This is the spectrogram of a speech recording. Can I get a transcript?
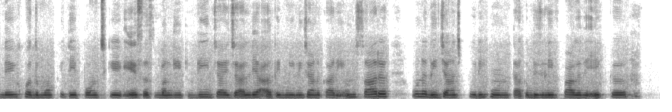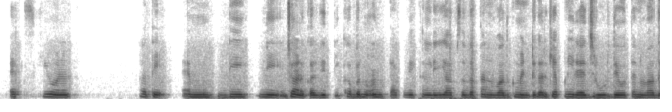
ਨੇ ਖੁਦ ਮੌਕੇ ਤੇ ਪਹੁੰਚ ਕੇ ਇਸ ਸੰਬੰਧੀ ਦੀ ਜਾਇਜ਼ਾ ਲਿਆ ਅਤੇ ਮਿਲੀ ਜਾਣਕਾਰੀ ਅਨੁਸਾਰ ਉਹਨਾਂ ਦੀ ਜਾਂਚ ਪੂਰੀ ਹੋਣ ਤੱਕ ਬਿਜਲੀ ਵਿਭਾਗ ਦੇ ਇੱਕ ਐਕਸਕਿਊਨ ਅਤੇ ਐਮਡੀ ਨੇ ਜਾਣਕਾਰੀ ਦਿੱਤੀ। ਖਬਰ ਨੂੰ ਅੰਤ ਤੱਕ ਵੇਖਣ ਲਈ ਆਪ ਸਭ ਦਾ ਧੰਨਵਾਦ। ਕਮੈਂਟ ਕਰਕੇ ਆਪਣੀ ਰਾਏ ਜ਼ਰੂਰ ਦਿਓ। ਧੰਨਵਾਦ।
